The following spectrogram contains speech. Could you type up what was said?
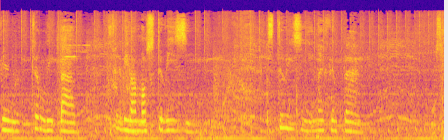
feel totally bad. It's gonna be almost too easy. see and I feel bad. 遅い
